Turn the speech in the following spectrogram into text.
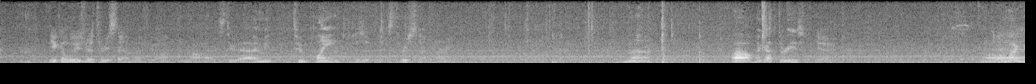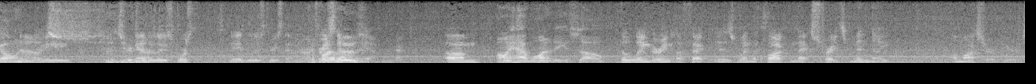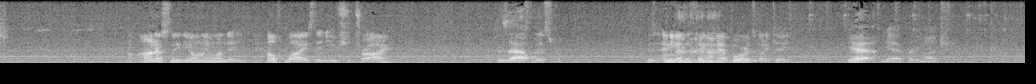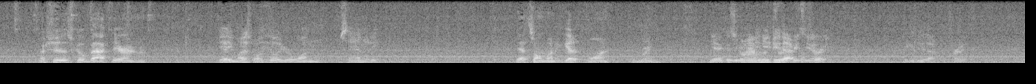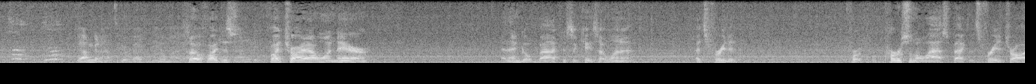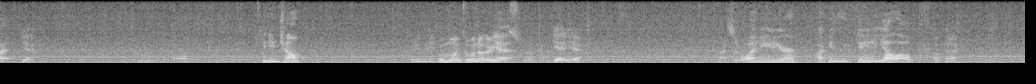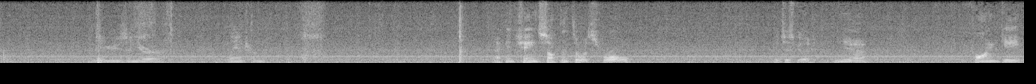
You can lose your three stamina if you want. let's do that. I mean, too plain. Is it? It's three stamina, right? No. Oh, I got threes. Yeah. Oh, where am I going? No, he, It's, it's your he had to turn. lose four. St- He had to lose three stamina, right? If Three I stamina, lose- yeah. Okay. Um, I only have one of these, so. The lingering effect is when the clock next strikes midnight, a monster appears. Honestly, the only one that health-wise that you should try Is that is one? this one. Because any other thing on that board is going to kill you. Yeah. Yeah, pretty much. I should just go back there and. Yeah, you might as well heal your one sanity. That's all I'm going to get is one. Right. Yeah, because you don't have And you do that for trophies free. You can do that for free. Yeah, I'm gonna have to go back and heal my. So uh, if I just sanity. if I try that one there, and then go back just in case I win it, it's free to. For, for personal aspect, it's free to try it. Yeah. Can you jump? What do you mean? From one to another, yes. Okay. Yeah, yeah. Alright, so what do I need here? I can gain a yellow. Okay. And you're using your lantern. I can change something to a scroll. Which is good. Yeah. Fine gate.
